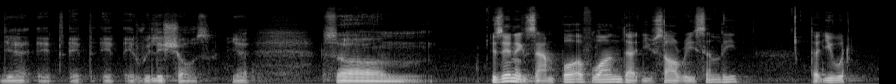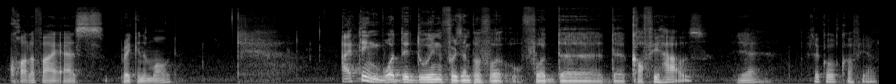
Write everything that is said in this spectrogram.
yeah, it it it, it really shows. Yeah, so um, Is there an example of one that you saw recently that you would qualify as breaking the mold? I think what they're doing, for example, for for the the coffee house, yeah, is it called coffee house?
